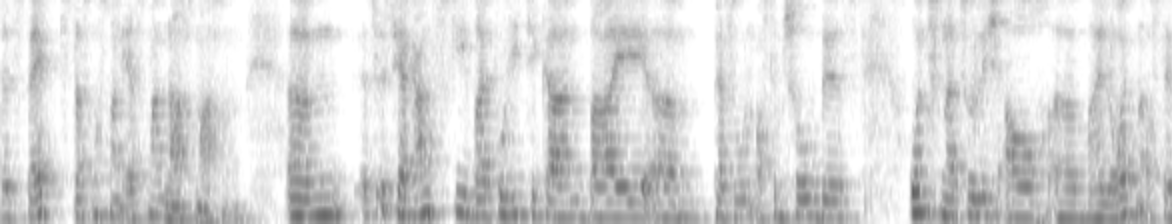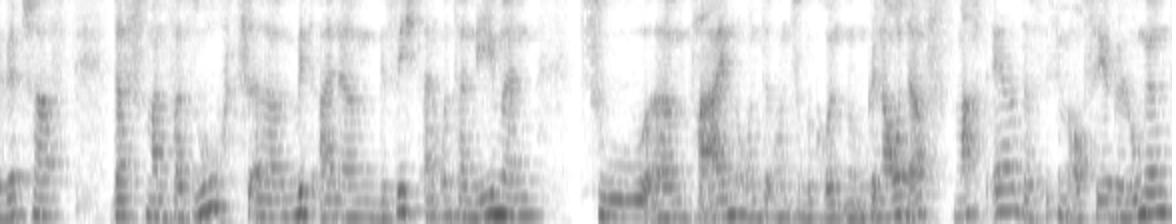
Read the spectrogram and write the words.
Respekt, das muss man erstmal nachmachen. Ähm, es ist ja ganz viel bei Politikern, bei ähm, Personen aus dem Showbiz und natürlich auch äh, bei Leuten aus der Wirtschaft, dass man versucht, äh, mit einem Gesicht ein Unternehmen zu ähm, vereinen und, und zu begründen. Und genau das macht er. Das ist ihm auch sehr gelungen.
